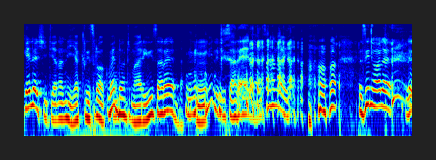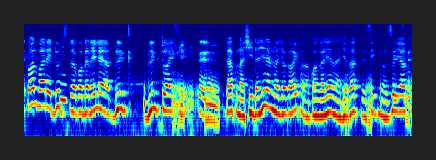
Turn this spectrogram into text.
ile shit ya nani ya chris rock. Men don't marry? We surrender. Mi nilisarenda it's not like sini wale like all married dudes tunakwaga na ile ya blink blink twice mm. kaa kuna shida. Shida anakuangalia na najua that's the signal so you have to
